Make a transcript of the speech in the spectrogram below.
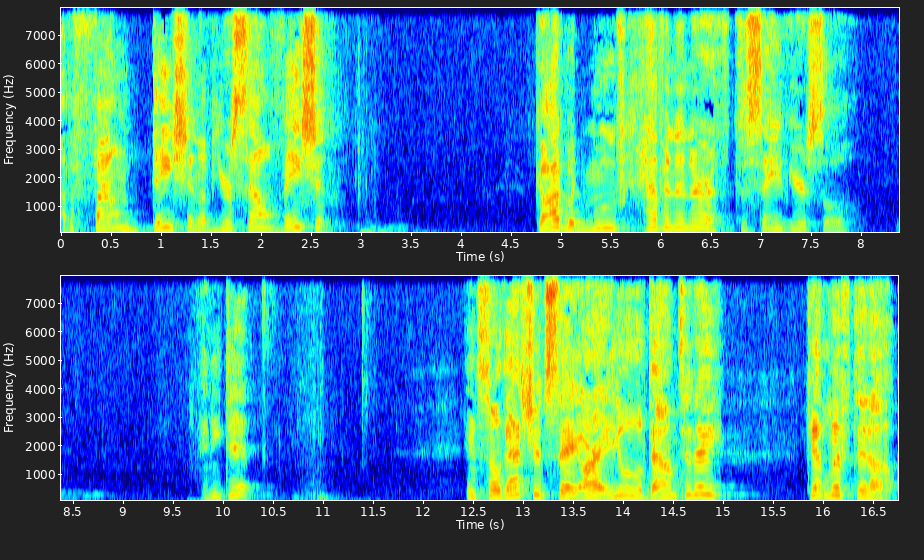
are the foundation of your salvation. God would move heaven and earth to save your soul. And he did. And so that should say, all right, you a little down today? Get lifted up.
